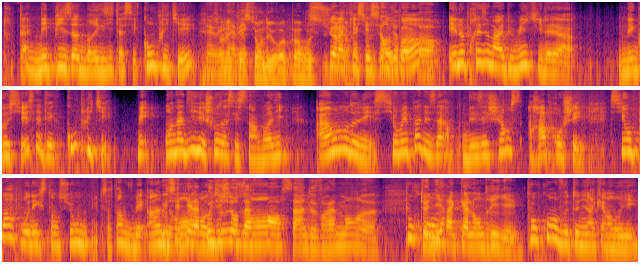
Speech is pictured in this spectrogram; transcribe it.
tout un épisode Brexit assez compliqué. Sur la question du report aussi. Sur la question, du, report. Et le président de la République, il a négocié, c'était compliqué. Mais on a dit des choses assez simples. On a dit, à un moment donné, si on ne met pas des, des, échéances rapprochées, si on part pour une extension, certains voulaient un an, Oui, c'était la position de la France, hein, de vraiment euh, tenir un calendrier. Pourquoi on veut tenir un calendrier?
